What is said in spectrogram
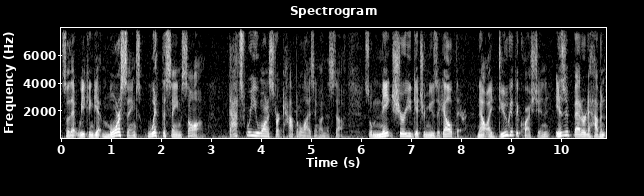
so that we can get more syncs with the same song." That's where you want to start capitalizing on this stuff. So make sure you get your music out there. Now, I do get the question is it better to have an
